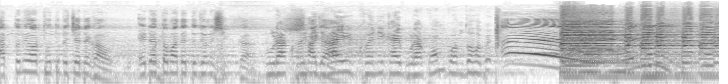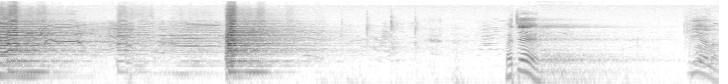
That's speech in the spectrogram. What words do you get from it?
আর তুমি অর থুতুটা চেটে খাও। এটা তোমাদের দুজনের শিক্ষা। বুড়া খৈনি। খাই খৈনি খাই বুড়া কম বন্ধ হবে। হয়েছে? কি হলো?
